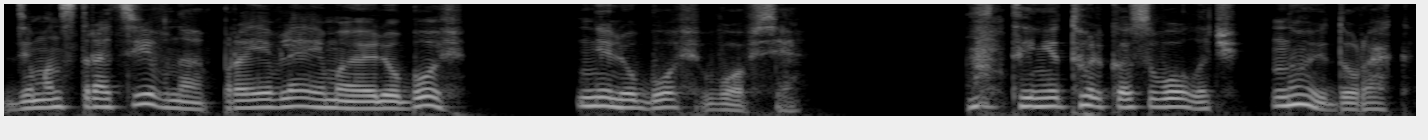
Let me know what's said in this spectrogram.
Демонстративно проявляемая любовь — не любовь вовсе. «Ты не только сволочь, но и дурак»,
